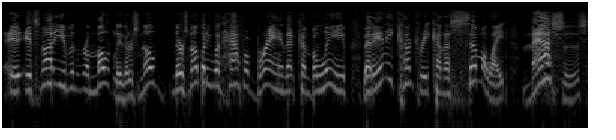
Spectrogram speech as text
it's not even remotely. There's no, there's nobody with half a brain that can believe that any country can assimilate masses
